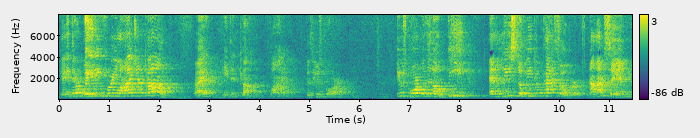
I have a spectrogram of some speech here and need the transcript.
Okay, they're waiting for Elijah to come. Right? He did come. Why? Because he was born. He was born within a week, at least a week of Passover. Now I'm saying,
